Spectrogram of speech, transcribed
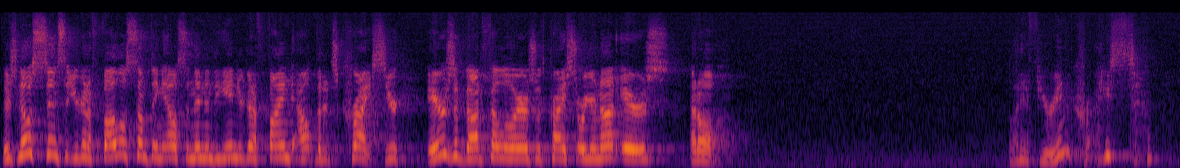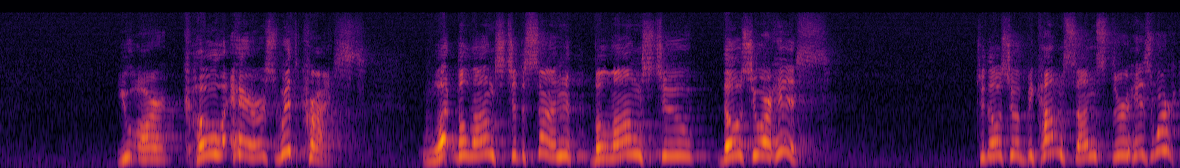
There's no sense that you're going to follow something else and then in the end you're going to find out that it's Christ. You're heirs of God, fellow heirs with Christ, or you're not heirs at all. But if you're in Christ, you are co heirs with Christ. What belongs to the Son belongs to those who are His, to those who have become sons through His work.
